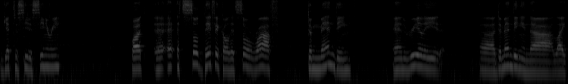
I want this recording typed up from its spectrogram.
you get to see the scenery. But uh, it's so difficult. It's so rough, demanding, and really uh, demanding in uh, like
